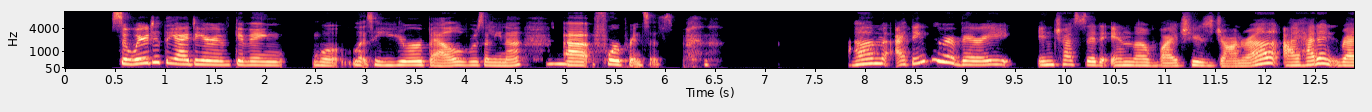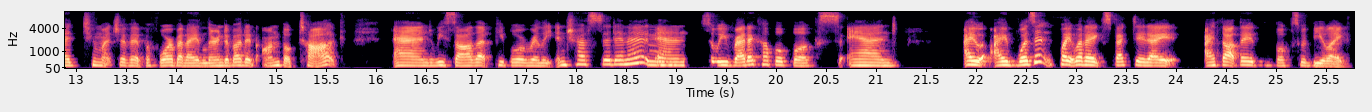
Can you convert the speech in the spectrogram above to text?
so where did the idea of giving well let's say your Belle rosalina mm-hmm. uh four princes um i think we were very interested in the why choose genre i hadn't read too much of it before but i learned about it on BookTok and we saw that people were really interested in it mm. and so we read a couple books and I I wasn't quite what I expected. I I thought the books would be like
